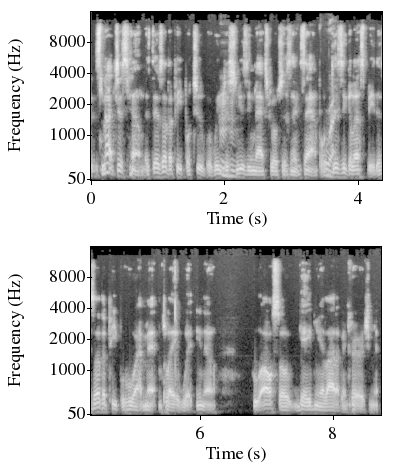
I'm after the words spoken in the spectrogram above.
it's not just him. There's other people too, but we're mm-hmm. just using Max Roach as an example. Right. Dizzy Gillespie. There's other people who I met and played with. You know, who also gave me a lot of encouragement,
